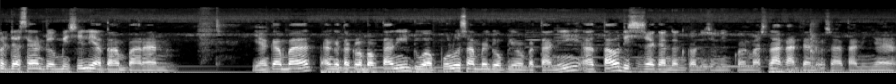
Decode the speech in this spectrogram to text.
berdasarkan domisili atau hamparan yang keempat, anggota kelompok tani 20 sampai 25 petani atau disesuaikan dengan kondisi lingkungan masyarakat dan usaha taninya.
